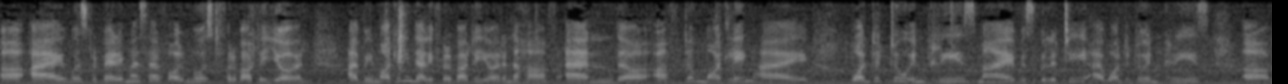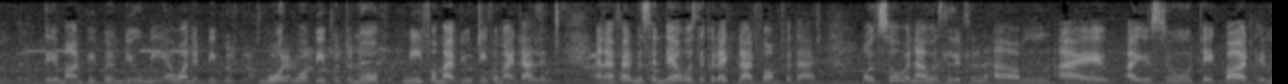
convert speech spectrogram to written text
Uh, I was preparing myself almost for about a year. I've been modeling in Delhi for about a year and a half, and uh, after modeling, I wanted to increase my visibility. I wanted to increase um, the amount people knew me. I wanted people, more and more people, to know me for my beauty, for my talent, and I felt Miss India was the correct platform for that. Also, when I was little, um, I I used to take part in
